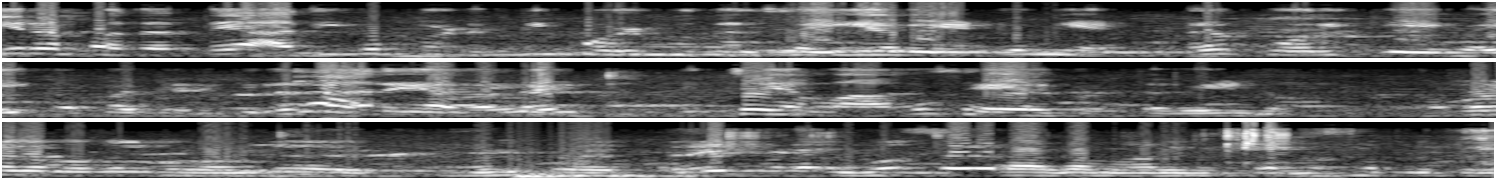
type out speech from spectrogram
ஈரப்பதத்தை அதிகப்படுத்தி கொள்முதல் செய்ய வேண்டும் என்ற கோரிக்கை வைக்கப்பட்டிருக்கிறது. அதை அவர்கள் நிச்சயமாக செயல்படுத்த வேண்டும். தமிழக முதல்வர் வந்து திரைப்பட விமர்சகராக மாறிவிட்டார். மக்களுக்கு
